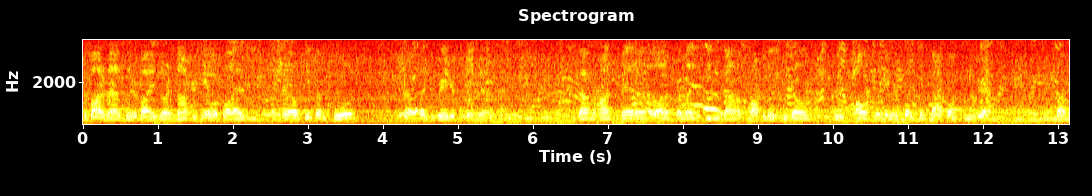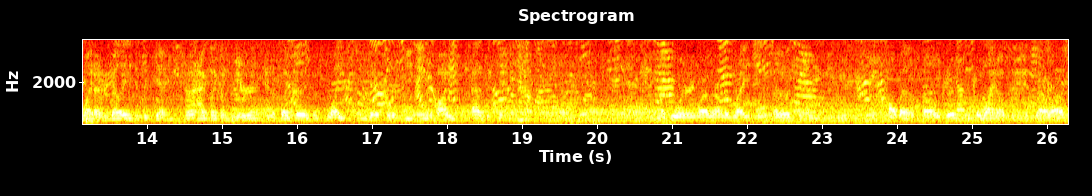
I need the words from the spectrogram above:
The bottom half of their bodies are not for camouflage. That's going to help keep them cool, just like the greater flamingos. Out in the hot savanna, a lot of sunlight is beating down on top of those gazelles, so it's also being reflected back up from the ground. That white underbelly is again kind of acts like a mirror and reflects as much light and therefore heat in their bodies as it can. Might be wondering why they're on the right hand side of the stand. All by themselves. There's just the wide opening to our left.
